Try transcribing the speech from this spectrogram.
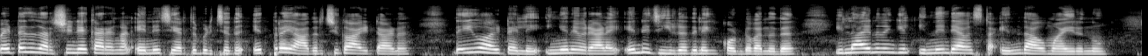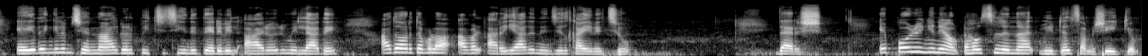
പെട്ടെന്ന് ദർശിന്റെ കരങ്ങൾ എന്നെ ചേർത്ത് പിടിച്ചത് എത്ര യാദർച്ഛികമായിട്ടാണ് ദൈവമായിട്ടല്ലേ ഇങ്ങനെ ഒരാളെ എന്റെ ജീവിതത്തിലേക്ക് കൊണ്ടുവന്നത്? ഇല്ലായിരുന്നെങ്കിൽ ഇന്നെന്റെ അവസ്ഥ എന്താവുമായിരുന്നു? ഏതെങ്കിലും ചെന്നായ്കൾ പിച്ച് ചീന്തി തെരുവിൽ ആരോരുമില്ലാതെ അതോർത്തപ്പോൾ അവൾ അറിയാതെ നെഞ്ചിൽ കൈവച്ചു. ദർശ് എപ്പോഴും ഇങ്ങനെ ഔട്ട് ഹൗസിൽ നിന്നാൽ വീട്ടിൽ സംശയിക്കും.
